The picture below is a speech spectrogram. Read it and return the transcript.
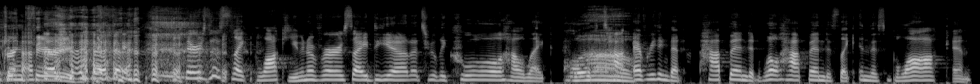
String theory. There's this like block universe idea that's really cool. How like all the Wow. everything that happened and will happen is like in this block, and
